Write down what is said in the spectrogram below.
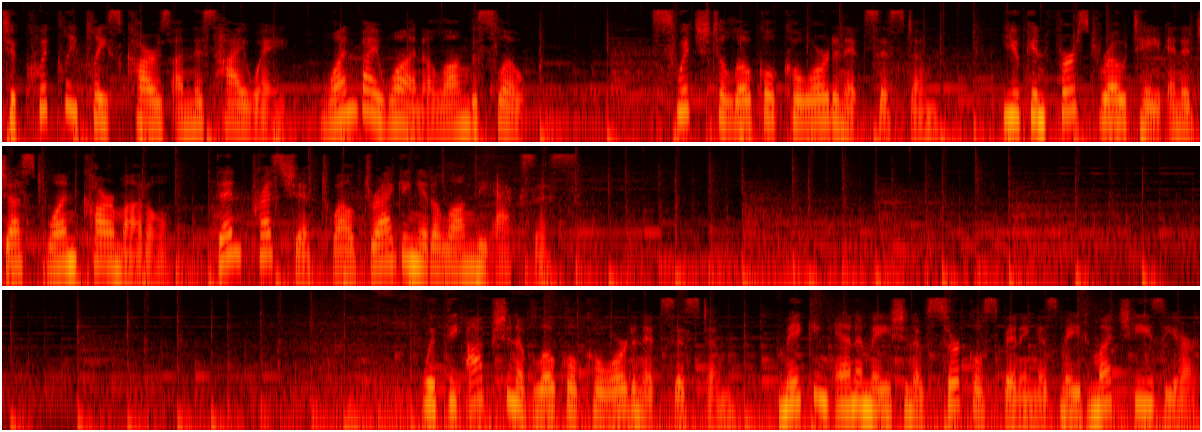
to quickly place cars on this highway, one by one along the slope. Switch to local coordinate system. You can first rotate and adjust one car model, then press shift while dragging it along the axis. With the option of local coordinate system, making animation of circle spinning is made much easier,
